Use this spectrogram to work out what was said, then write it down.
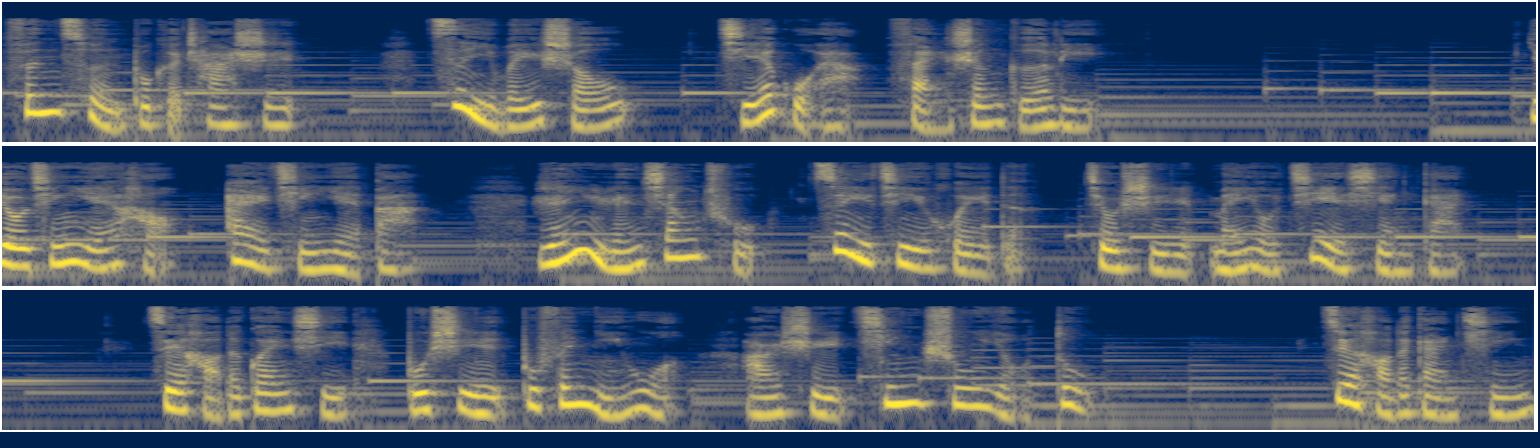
分寸不可差失。自以为熟，结果啊，反生隔离。”友情也好，爱情也罢，人与人相处最忌讳的就是没有界限感。最好的关系不是不分你我，而是亲疏有度。最好的感情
